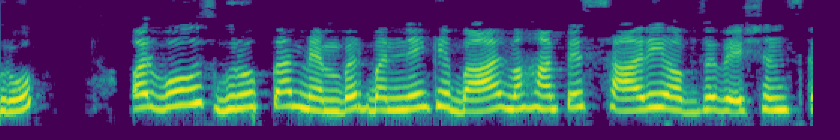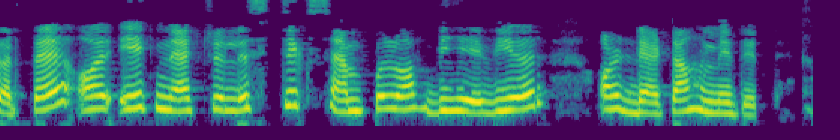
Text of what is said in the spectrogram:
group اور وہ اس گروپ کا ممبر بننے کے بعد وہاں پہ ساری آبزرویشن کرتا ہے اور ایک نیچرلسٹک سیمپل آف بہیویئر اور ڈیٹا ہمیں دیتے ہیں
